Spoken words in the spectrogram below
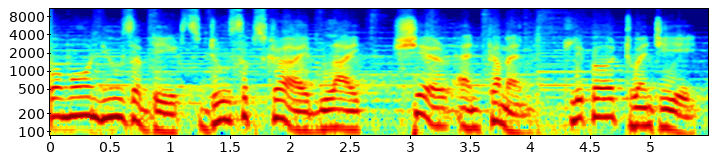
For more news updates, do subscribe, like, share, and comment. Clipper 28.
